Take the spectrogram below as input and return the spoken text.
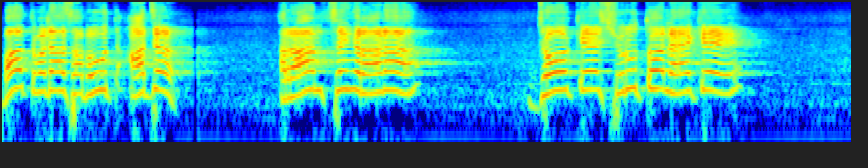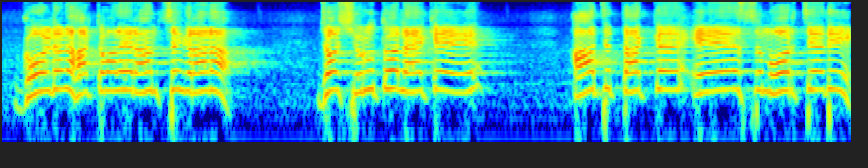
ਬਹੁਤ ਵੱਡਾ ਸਬੂਤ ਅੱਜ ਰਾਮ ਸਿੰਘ ਰਾਣਾ ਜੋ ਕਿ ਸ਼ੁਰੂ ਤੋਂ ਲੈ ਕੇ ਗੋਲਡਨ ਹੱਟ ਵਾਲੇ ਰਾਮ ਸਿੰਘ ਰਾਣਾ, ਜੋ ਸ਼ੁਰੂ ਤੋਂ ਲੈ ਕੇ ਅੱਜ ਤੱਕ ਇਸ ਮੋਰਚੇ ਦੀ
